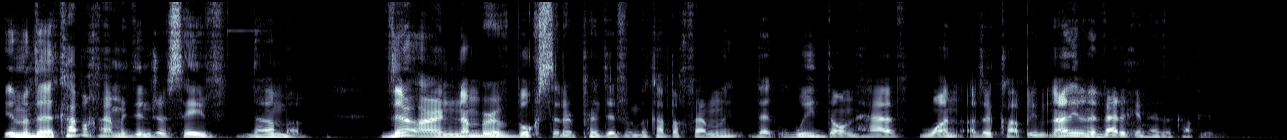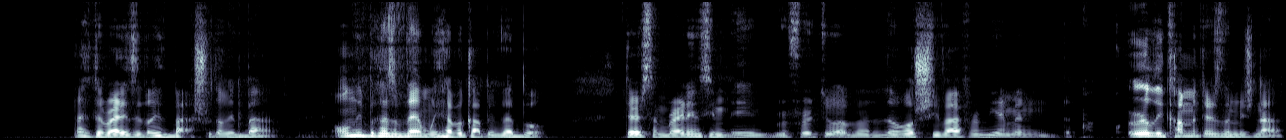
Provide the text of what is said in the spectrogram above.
you know, the Kapach family didn't just save the Rambam. There are a number of books that are printed from the Kapach family that we don't have one other copy. Not even the Vatican has a copy of it. Like the writings of the Ritba, Shut Ritba. Only because of them we have a copy of that book. There are some writings he, he referred to of uh, the Rosh Shiva from Yemen, the early commentators of the Mishnah.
